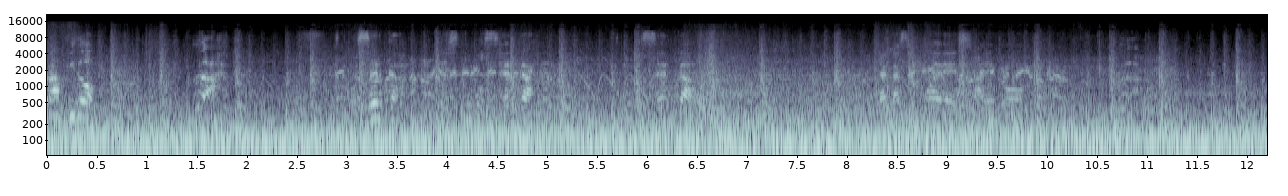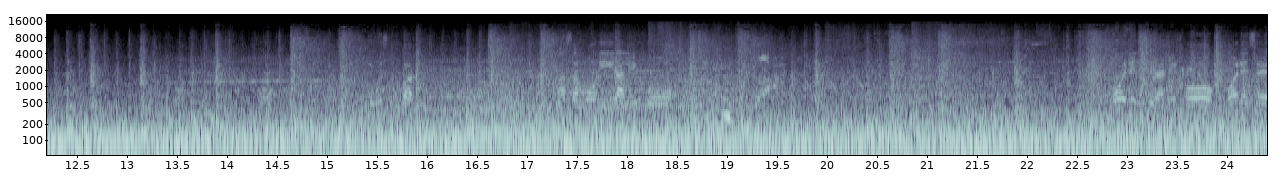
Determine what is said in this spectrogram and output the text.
¡Rápido! ¡Ah! Estuvo cerca, estuvo cerca, estuvo cerca. Ya casi mueres, Alejo. Te voy a escapar. Vas a morir, Alejo. Muérese, Alejo, muérese.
